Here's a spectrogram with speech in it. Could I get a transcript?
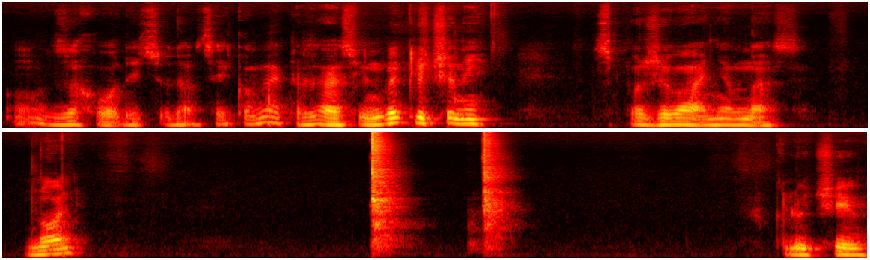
От, заходить сюди в цей конвектор. Зараз він виключений. Споживання в нас 0. Включив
